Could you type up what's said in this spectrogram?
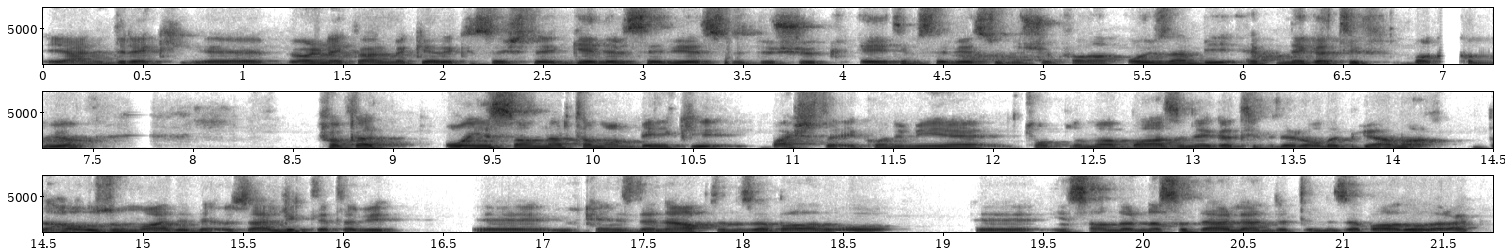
yani direkt e, örnek vermek gerekirse işte gelir seviyesi düşük, eğitim seviyesi düşük falan. O yüzden bir hep negatif bakılıyor. Fakat o insanlar tamam belki başta ekonomiye, topluma bazı negatifleri olabiliyor ama daha uzun vadede özellikle tabii e, ülkenizde ne yaptığınıza bağlı, o e, insanları nasıl değerlendirdiğinize bağlı olarak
